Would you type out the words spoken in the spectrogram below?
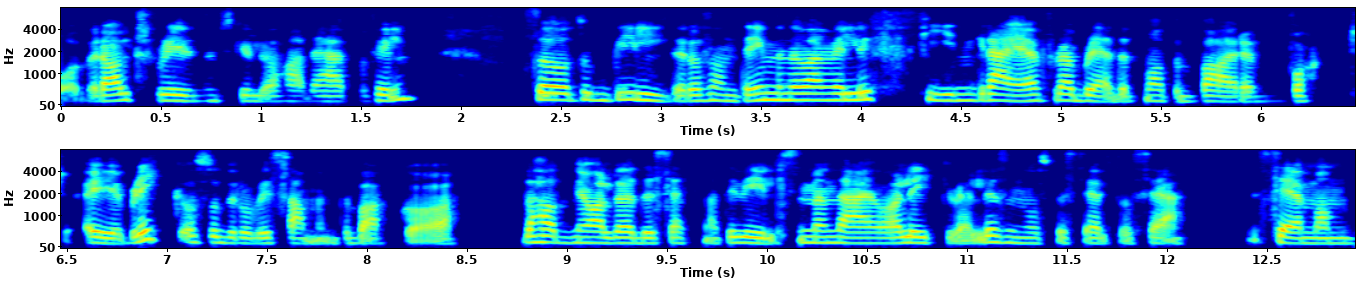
overalt, fordi de skulle jo ha det her på film. Så tok bilder og sånne ting. Men det var en veldig fin greie, for da ble det på en måte bare vårt øyeblikk, og så dro vi sammen tilbake og da hadde han jo allerede sett meg til vielsen, men det er jo allikevel liksom noe spesielt å se ser man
